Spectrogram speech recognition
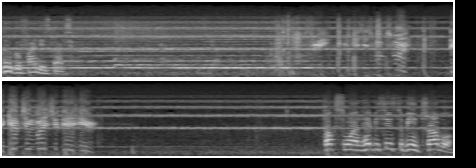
Gotta go find these guys. This is Fox 1. The captain wants you down here. Fox 1, Heavy seems to be in trouble.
